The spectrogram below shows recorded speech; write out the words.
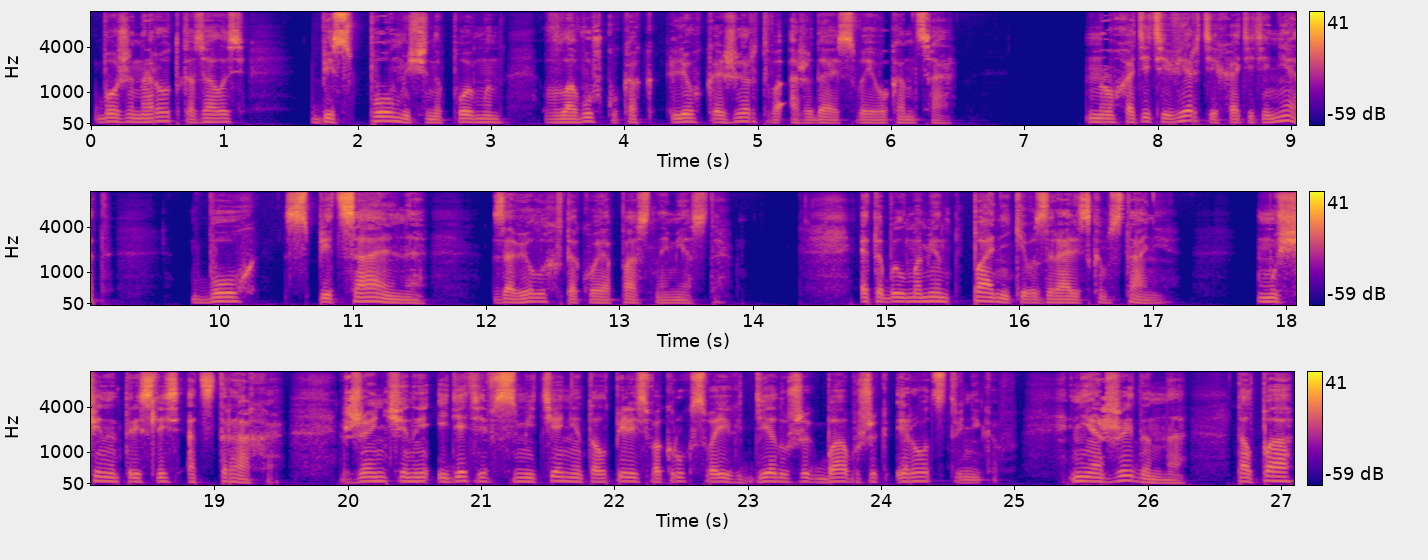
Божий народ, казалось, беспомощно пойман в ловушку, как легкая жертва, ожидая своего конца — но хотите верьте, хотите нет, Бог специально завел их в такое опасное место. Это был момент паники в израильском стане. Мужчины тряслись от страха, женщины и дети в смятении толпились вокруг своих дедушек, бабушек и родственников. Неожиданно толпа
